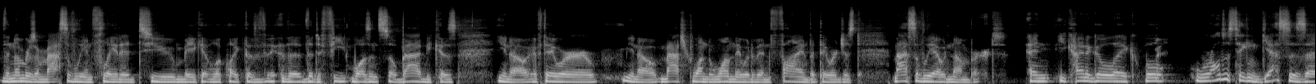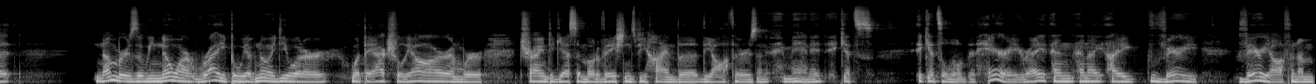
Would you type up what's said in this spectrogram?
the numbers are massively inflated to make it look like the the, the defeat wasn't so bad because you know if they were you know matched one to one, they would have been fine, but they were just massively outnumbered." And you kind of go like, "Well, we're all just taking guesses at." numbers that we know aren't right, but we have no idea what are what they actually are, and we're trying to guess at motivations behind the the authors. And, and man, it, it gets it gets a little bit hairy, right? And and I, I very very often I'm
